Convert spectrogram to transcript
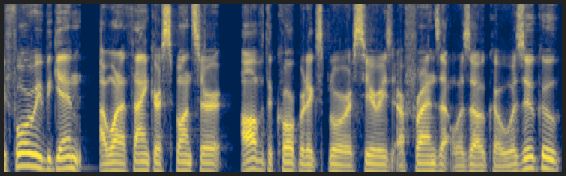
Before we begin, I want to thank our sponsor of the Corporate Explorer series, our friends at Wazoku. Wazoku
